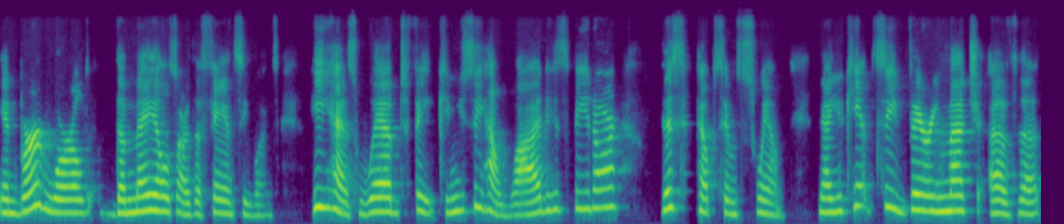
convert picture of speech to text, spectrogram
In bird world, the males are the fancy ones. He has webbed feet. Can you see how wide his feet are? This helps him swim. Now you can't see very much of the,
